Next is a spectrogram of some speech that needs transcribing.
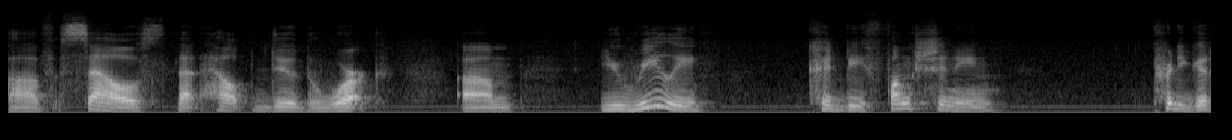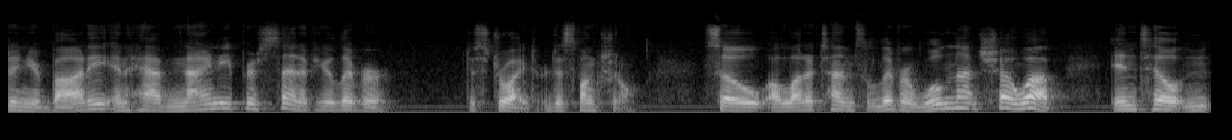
of cells that help do the work. Um, you really could be functioning pretty good in your body and have 90% of your liver destroyed or dysfunctional. So a lot of times the liver will not show up until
